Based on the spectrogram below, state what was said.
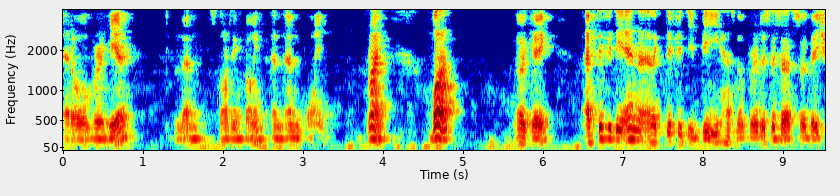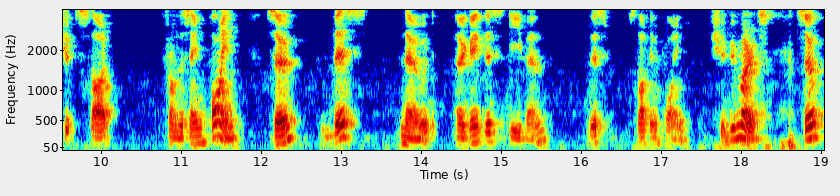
arrow over here and then starting point and end point right. But okay activity N and activity B has no predecessor so they should start from the same point. So this node okay this event this starting point should be merged. So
